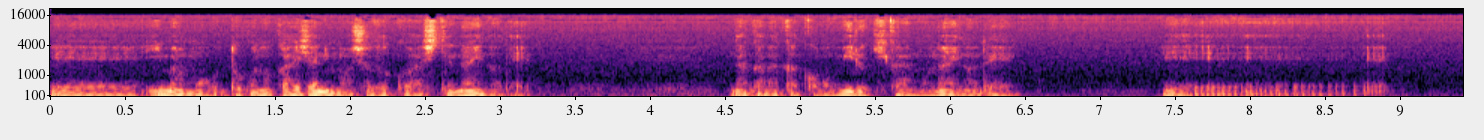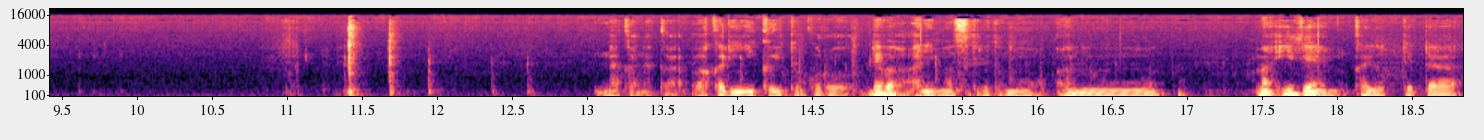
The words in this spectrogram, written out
えー、今もどこの会社にも所属はしてないので、なかなかこう見る機会もないので、えー、なかなか分かりにくいところではありますけれども、あのーまあ、以前通ってた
